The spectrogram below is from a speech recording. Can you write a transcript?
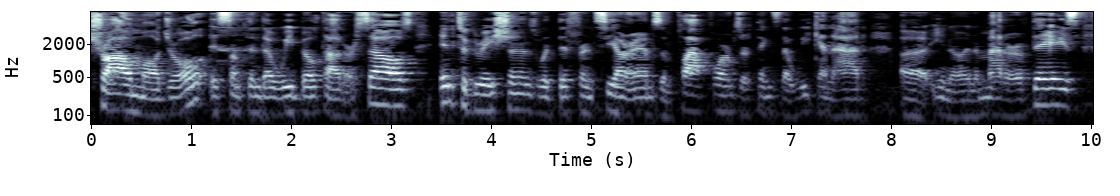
trial module is something that we built out ourselves. Integrations with different CRMs and platforms are things that we can add, uh, you know, in a matter of days.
